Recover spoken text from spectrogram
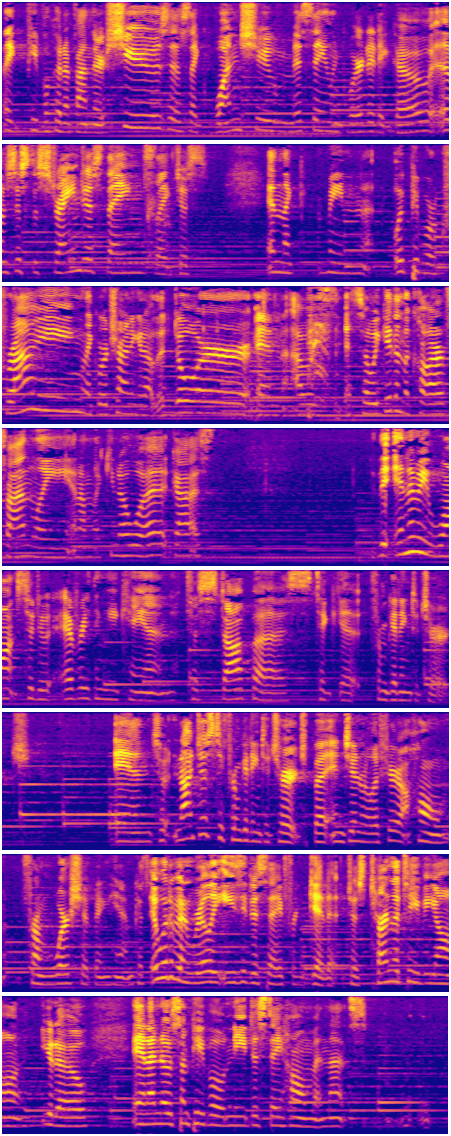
Like people couldn't find their shoes. It was like one shoe missing. Like where did it go? It was just the strangest things. Like just and like I mean, like people were crying. Like we are trying to get out the door, and I was. And so we get in the car finally, and I'm like, you know what, guys, the enemy wants to do everything he can to stop us to get from getting to church and to, not just from getting to church but in general if you're at home from worshiping him. Because it would have been really easy to say forget it. Just turn the tv on you know? And i know some people need to stay home and that's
